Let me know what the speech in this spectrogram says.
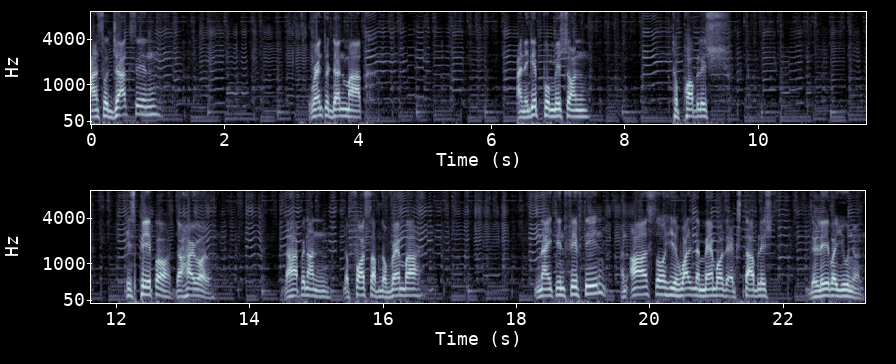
And so Jackson went to Denmark and he gave permission to publish his paper, The Herald, that happened on the 1st of November 1915, and also he was one of the members that established the labor union.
